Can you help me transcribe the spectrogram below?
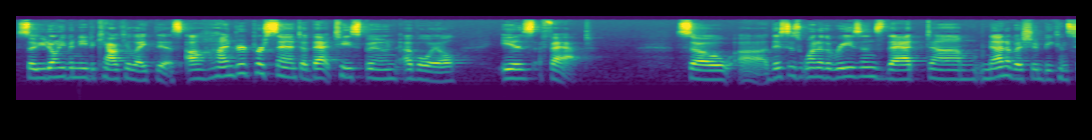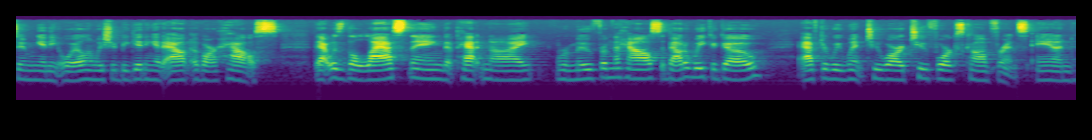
So you don't even need to calculate this. 100% of that teaspoon of oil is fat. So uh, this is one of the reasons that um, none of us should be consuming any oil and we should be getting it out of our house. That was the last thing that Pat and I removed from the house about a week ago after we went to our Two Forks conference. And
